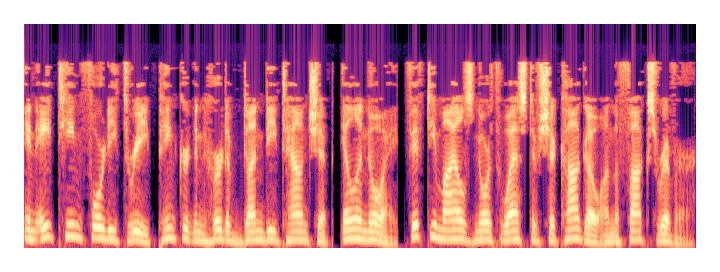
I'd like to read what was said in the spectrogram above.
In 1843 Pinkerton heard of Dundee Township, Illinois, 50 miles northwest of Chicago on the Fox River.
